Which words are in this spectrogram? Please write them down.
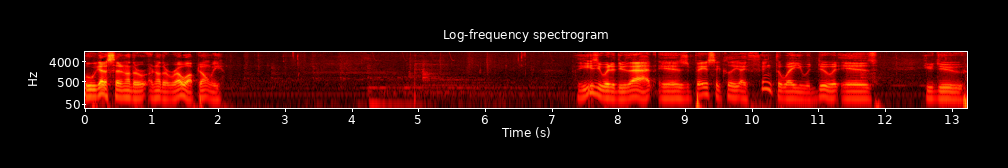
Ooh, we got to set another another row up, don't we? The easy way to do that is basically, I think the way you would do it is you do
